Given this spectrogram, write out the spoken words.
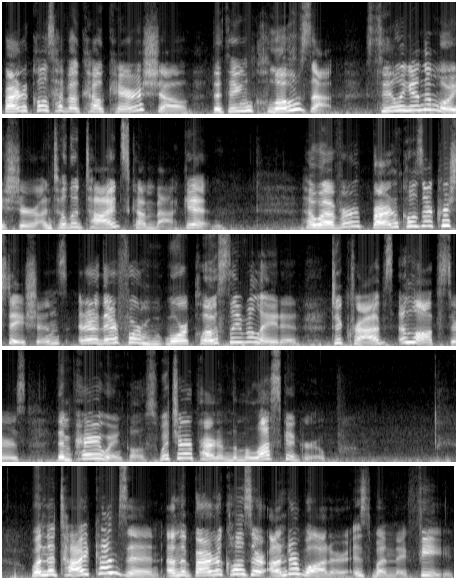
barnacles have a calcareous shell that they can close up, sealing in the moisture until the tides come back in. However, barnacles are crustaceans and are therefore more closely related to crabs and lobsters than periwinkles, which are a part of the mollusca group. When the tide comes in and the barnacles are underwater is when they feed.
